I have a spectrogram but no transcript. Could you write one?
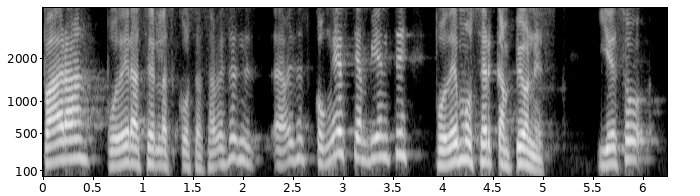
para poder hacer las cosas. A veces, a veces con este ambiente podemos ser campeones, y eso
